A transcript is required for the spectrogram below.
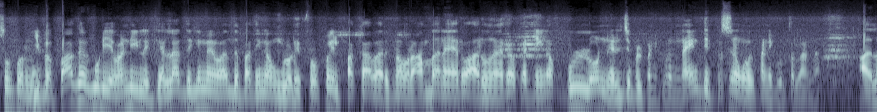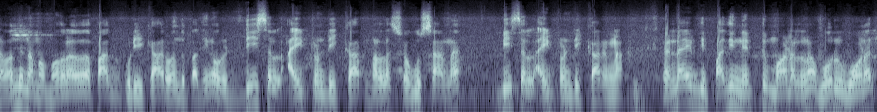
சூப்பர் இப்போ பார்க்கக்கூடிய வண்டிகளுக்கு எல்லாத்துக்குமே வந்து பார்த்தீங்கன்னா உங்களுடைய ப்ரொஃபைல் பக்காவாக இருக்குன்னா ஒரு ஐம்பதாயிரம் அறுபதாயிரம் கட்டிங்கன்னா ஃபுல் லோன் எலிஜிபிள் பண்ணி கொடுங்க. நைன்ட்டி பர்சன்ட் உங்களுக்கு பண்ணி கொடுத்துடலாம்ண்ணா அதில் வந்து நம்ம முதலாவது பார்க்கக்கூடிய கார் வந்து பார்த்தீங்கன்னா ஒரு டீசல் ஐ டுவெண்ட்டி கார் நல்ல சொகுசான டீசல் ஐ டுவெண்ட்டி காருங்கண்ணா ரெண்டாயிரத்தி பதினெட்டு மாடல்னா ஒரு ஓனர்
